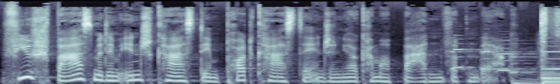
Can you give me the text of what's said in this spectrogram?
Viel Spaß mit dem Inchcast, dem Podcast der Ingenieurkammer Baden-Württemberg.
